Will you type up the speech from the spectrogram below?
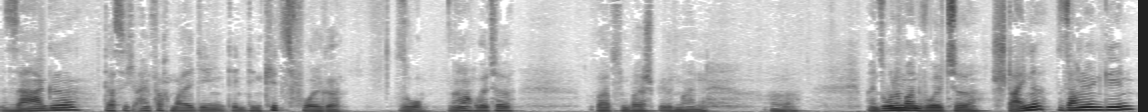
sage, dass ich einfach mal den, den, den Kids folge. So, na, heute war zum Beispiel mein, äh, mein Sohnemann wollte Steine sammeln gehen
